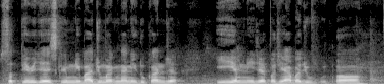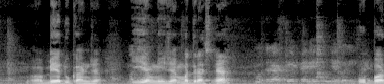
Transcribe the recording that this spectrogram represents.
સત્ય વિજય આઈસ્ક્રીમની બાજુમાં એક નાની દુકાન છે. એ એમની છે, પછી આ બાજુ બે દુકાન છે. એ એમની છે, મદ્રાસ, હે? ઉપર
